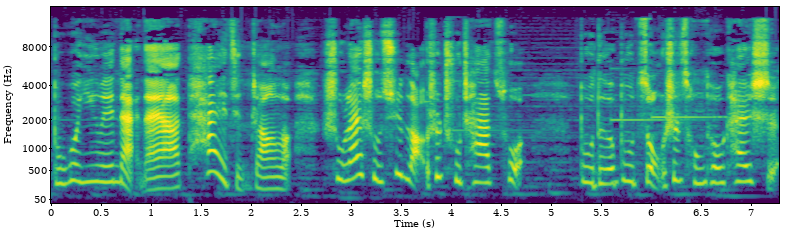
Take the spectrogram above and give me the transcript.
不过因为奶奶啊太紧张了，数来数去老是出差错，不得不总是从头开始。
